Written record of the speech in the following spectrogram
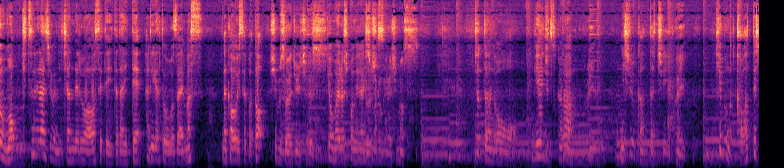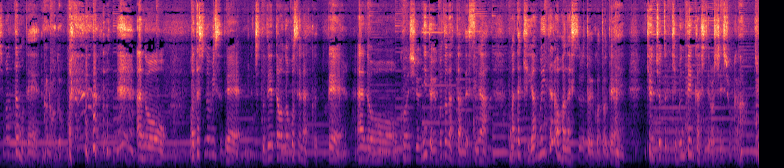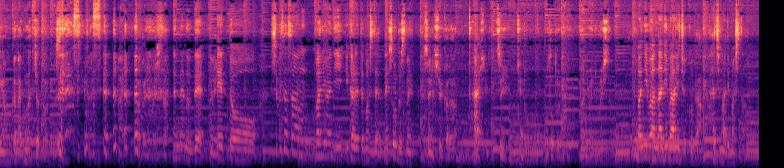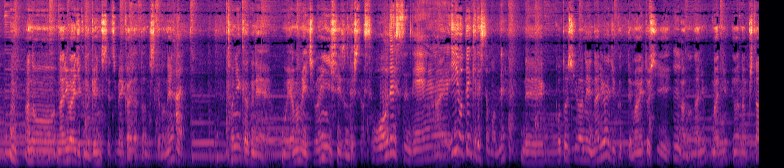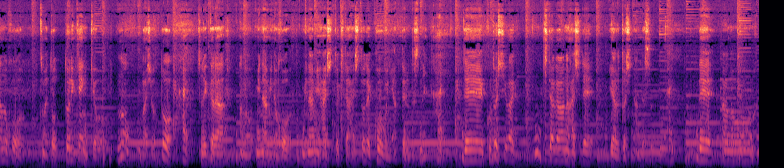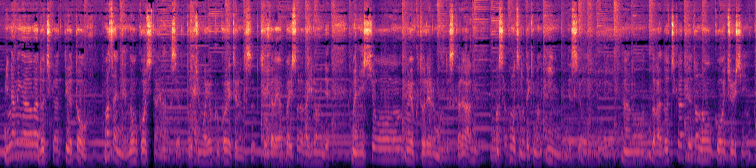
今日もキツネラジオにチャンネルを合わせていただいてありがとうございます中尾伊佐子と渋沢十一です。今日もよろしくお願いしますお願いします。ちょっとあの芸術からはい。2週間経ちはい。気分が変わってしまったのでなるほど。あの私のミスでちょっとデータを残せなくってあの今週にということだったんですがまた気が向いたらお話しするということで、はい今日ちょっと気分転換してよろしいでしょうか？あ、気が向かなくなっちゃったわけです。すいません、はい。わかりました。なので、いえっ、と渋沢さんマニュアに行かれてましたよね？そうですね。先週から、いつい昨日、一昨日まで間に合いました。マニュアなりわい塾が始まりましたうん。あのなりわい塾の現地説明会だったんですけどね。はいとにかくね、もう山が一番いいシーズンでした。そうですね、はい。い、いお天気でしたもんね。で今年はねなりわい塾って毎年、うん。あのなにまにあの北の方つまり鳥取県境の場所と、はい。それからあの南の方南端と北端とで交互にやってるんですね。はい。で今年は北側の端でやる年なんです。はい。であの南側はどっちかっていうとまさにね農耕地帯なんですよ。土地もよく肥えてるんです、それからやっぱり空が広いんで、まあ、日照がよく取れるもんですから、まあ、作物の出来もいいんですよ。えー。あのだからどっちかっていうと農耕中心。はい。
